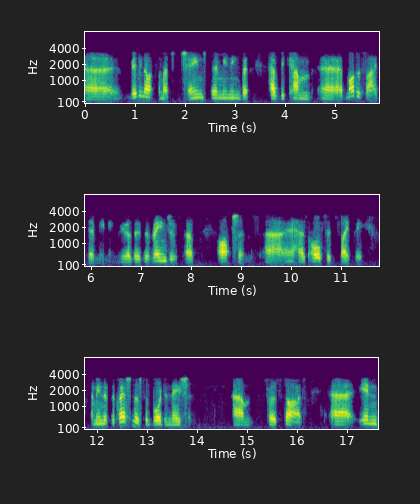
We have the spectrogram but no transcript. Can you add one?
uh, maybe not so much changed their meaning, but have become uh, have modified their meaning. You know, the, the range of, of options uh, has altered slightly. I mean, the, the question of subordination, um, for a start, uh, in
